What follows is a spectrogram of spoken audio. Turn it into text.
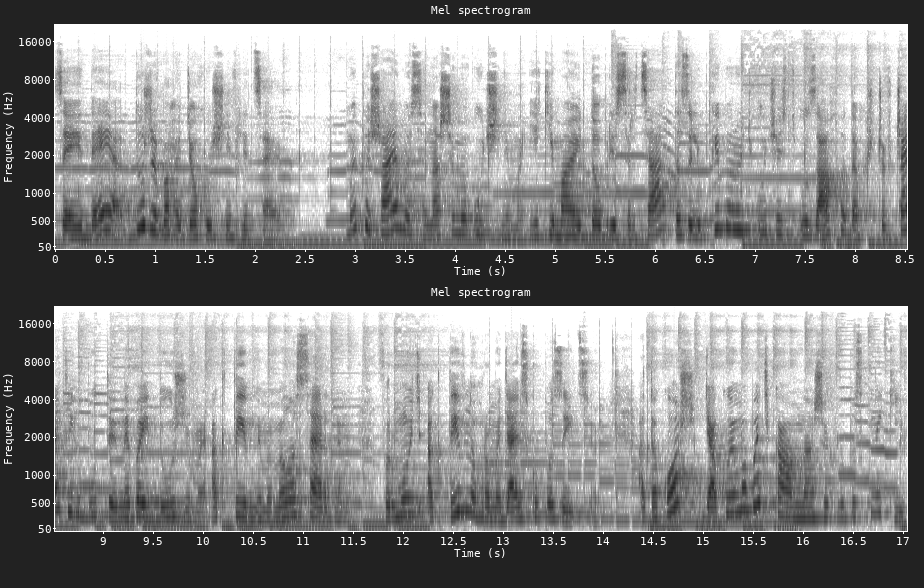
це ідея дуже багатьох учнів ліцею. Ми пишаємося нашими учнями, які мають добрі серця та залюбки беруть участь у заходах, що вчать їх бути небайдужими, активними, милосердними, формують активну громадянську позицію. А також дякуємо батькам наших випускників,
